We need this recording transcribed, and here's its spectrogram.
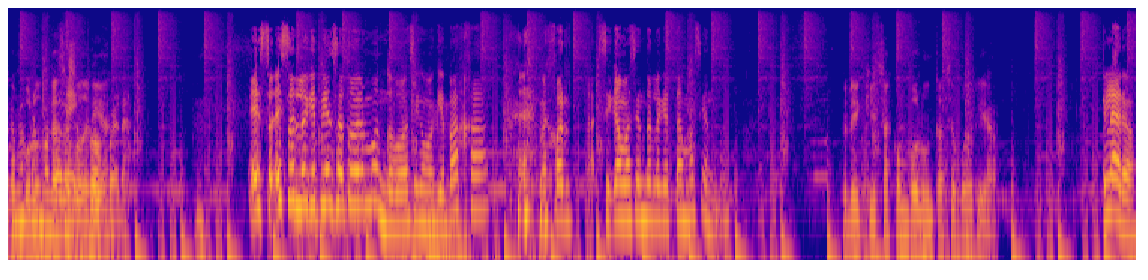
con voluntad se podría. Eso, eso es lo que piensa todo el mundo, pues, así como que Ujú. paja, mejor sigamos haciendo lo que estamos haciendo. Pero quizás con voluntad se podría. Claro,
